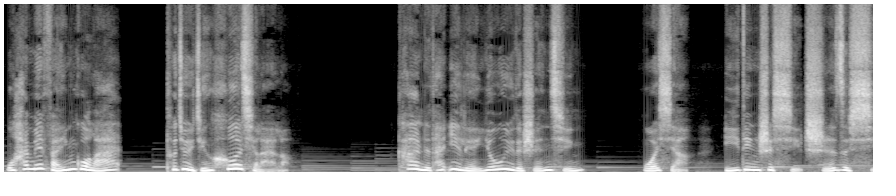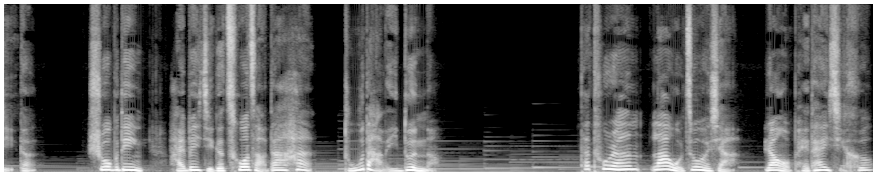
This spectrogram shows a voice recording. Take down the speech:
我还没反应过来，他就已经喝起来了。看着他一脸忧郁的神情，我想一定是洗池子洗的，说不定还被几个搓澡大汉毒打了一顿呢。他突然拉我坐下，让我陪他一起喝。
